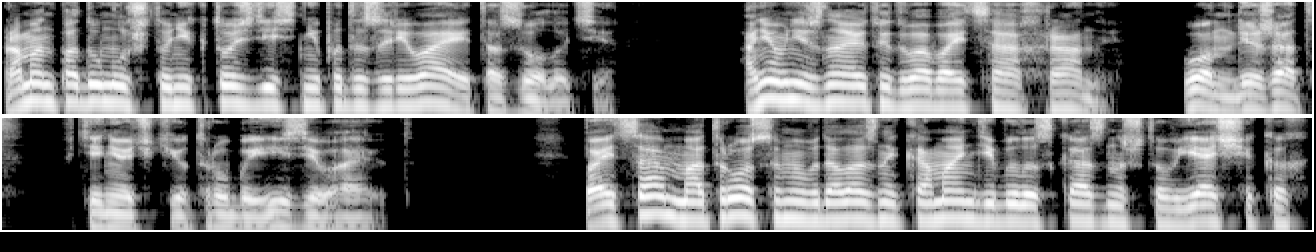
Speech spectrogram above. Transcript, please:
Роман подумал, что никто здесь не подозревает о золоте. О нем не знают и два бойца охраны. Вон лежат в тенечке у трубы и зевают. Бойцам, матросам и водолазной команде было сказано, что в ящиках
